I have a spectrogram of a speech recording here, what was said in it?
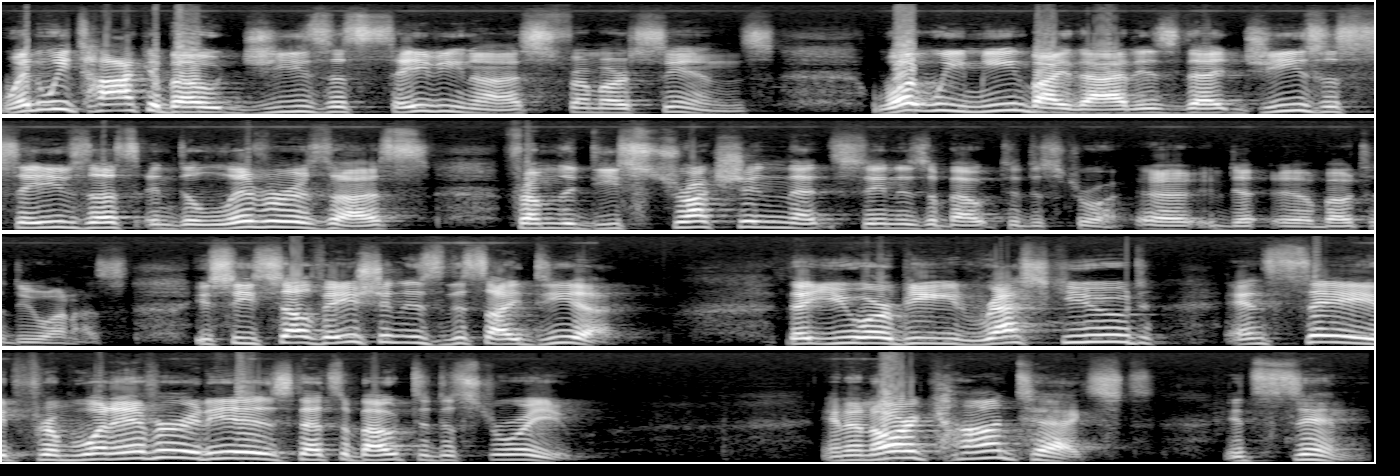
When we talk about Jesus saving us from our sins, what we mean by that is that Jesus saves us and delivers us from the destruction that sin is about to destroy, uh, d- uh, about to do on us. You see, salvation is this idea that you are being rescued and saved from whatever it is that's about to destroy you. And in our context, it's sin.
